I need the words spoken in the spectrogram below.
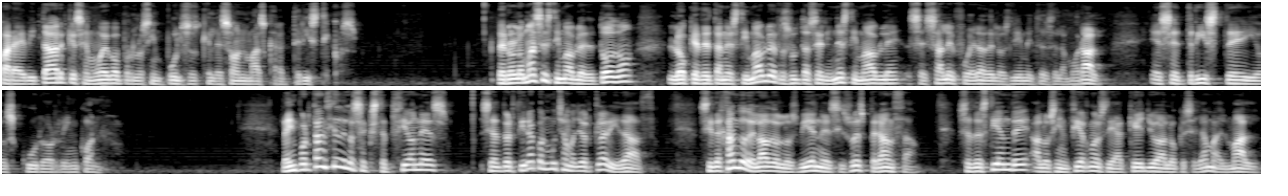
para evitar que se mueva por los impulsos que le son más característicos. Pero lo más estimable de todo, lo que de tan estimable resulta ser inestimable, se sale fuera de los límites de la moral, ese triste y oscuro rincón. La importancia de las excepciones se advertirá con mucha mayor claridad si dejando de lado los bienes y su esperanza, se desciende a los infiernos de aquello a lo que se llama el mal,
